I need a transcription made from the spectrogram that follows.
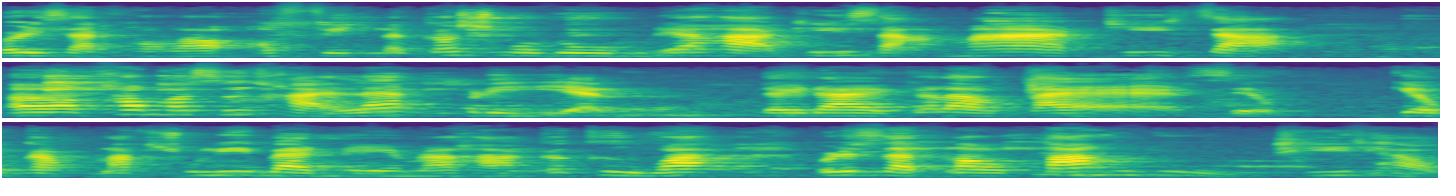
บริษัทของเราออฟฟิศแล้วก็โชว์รูมเนี่ยค่ะที่สามารถที่จะเเข้ามาซื้อขายแลกเปลี่ยนใด ๆ ก็แล้วแต่เสี่ยว กี่ยวกับ Luxury Brand Name นะคะ ก็คือว่าบริษัทเราตั้งอยู่ที่แถว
